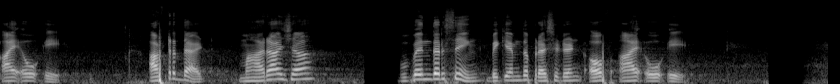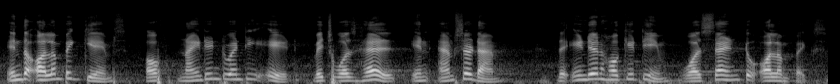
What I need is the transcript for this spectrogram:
IOA. After that, Maharaja Bhupender Singh became the president of IOA. In the Olympic Games of 1928, which was held in Amsterdam, the Indian hockey team was sent to Olympics.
